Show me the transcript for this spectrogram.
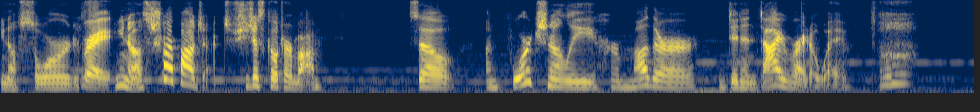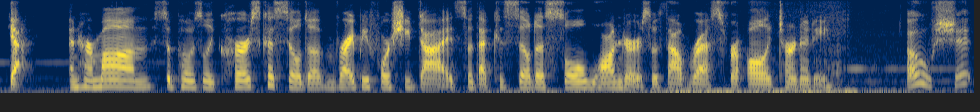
you know, sword, Right. You know, sharp object. She just killed her mom. So, unfortunately, her mother didn't die right away. Yeah. And her mom supposedly cursed Casilda right before she died so that Casilda's soul wanders without rest for all eternity. oh shit.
